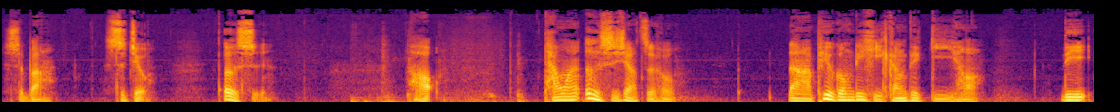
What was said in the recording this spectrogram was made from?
十八。十九、二十，好，弹完二十下之后，那譬如讲你耳康的机哈，你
